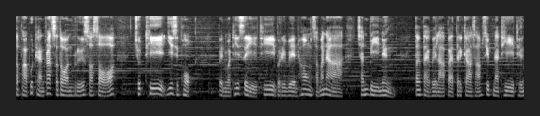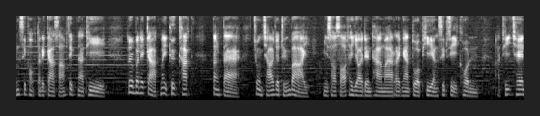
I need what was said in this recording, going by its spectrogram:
สภาผู้แทนราษฎรหรือสส ชุดที่ 26 เป็นวันที่ 4 ที่บริเวณห้องสัมมนา ชั้น B1 ตั้งแต่เวลา8นาฬิกา30 นาทีถึง 16นาฬิกา30 นาที โดยบรรยากาศไม่คึกคัก ตั้งแต่ช่วงเช้าจนถึงบ่าย มีสสทยอยเดินทางมารายงานตัวเพียง 14 คน อาทิเช่น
